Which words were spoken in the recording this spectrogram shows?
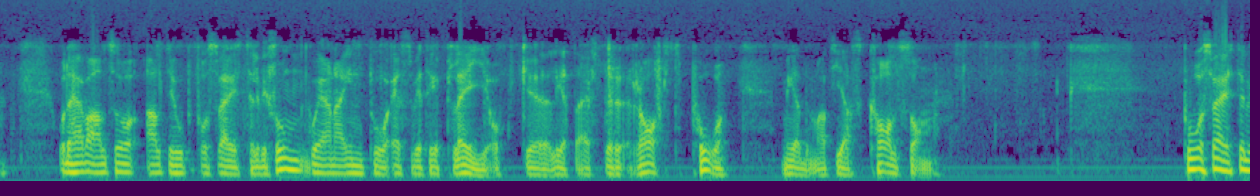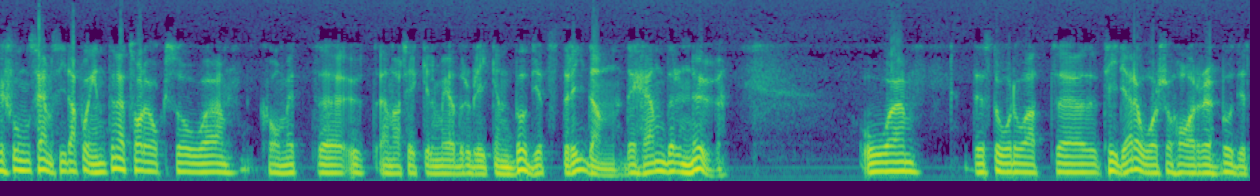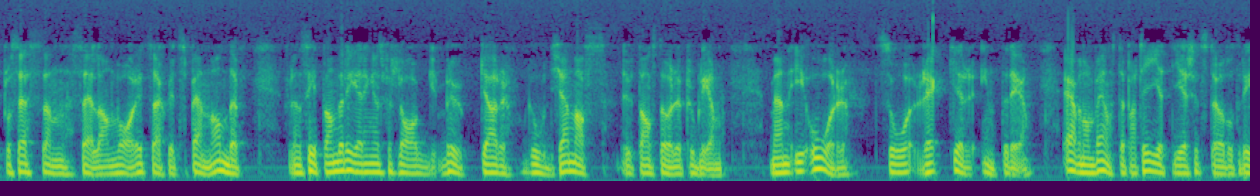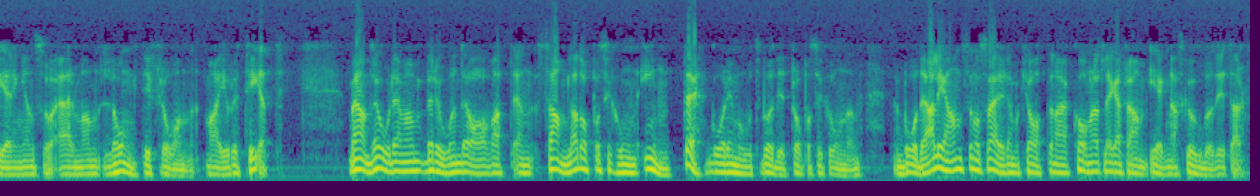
Och det här var alltså alltihop på Sveriges Television. Gå gärna in på SVT Play och eh, leta efter Rakt på med Mattias Karlsson. På Sveriges Televisions hemsida på internet har det också eh, kommit eh, ut en artikel med rubriken Budgetstriden. Det händer nu. Och det står då att eh, tidigare år så har budgetprocessen sällan varit särskilt spännande. För den sittande regeringens förslag brukar godkännas utan större problem. Men i år så räcker inte det. Även om Vänsterpartiet ger sitt stöd åt regeringen så är man långt ifrån majoritet. Med andra ord är man beroende av att en samlad opposition inte går emot budgetpropositionen. Både Alliansen och Sverigedemokraterna kommer att lägga fram egna skuggbudgetar.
